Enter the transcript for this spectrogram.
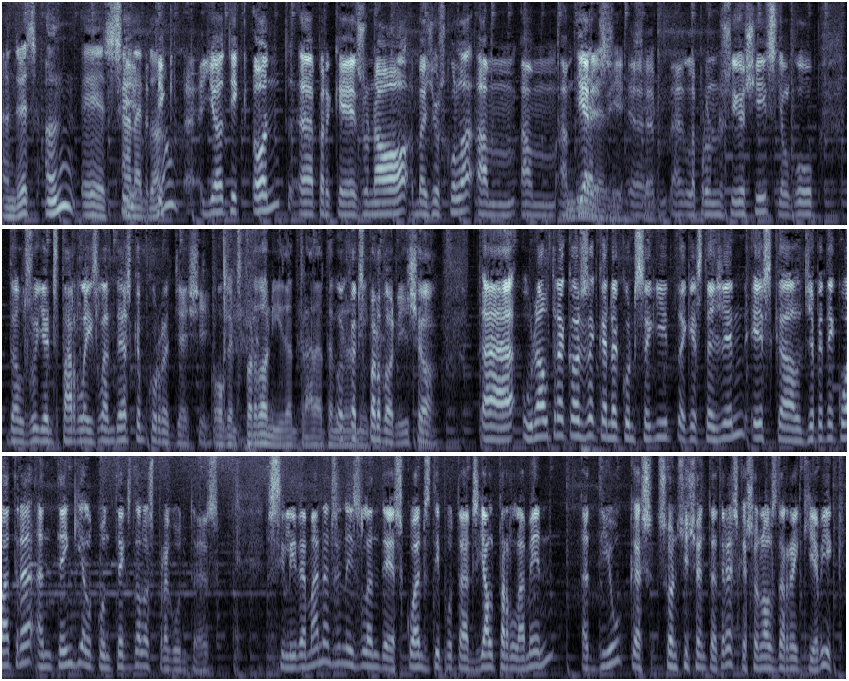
Andrés N és sí, ànec Donald? dic, eh, jo dic ont eh, perquè és una O majúscula amb, amb, amb Amb dièresi. dièresi, Eh, la pronuncio així, si algú dels oients parla islandès, que em corregeixi. O que ens perdoni d'entrada també O que ens mica. perdoni, això. Uh, una altra cosa que han aconseguit aquesta gent és que el GPT-4 entengui el context de les preguntes. Si li demanes en islandès quants diputats hi ha al Parlament, et diu que són 63, que són els de Reykjavik.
